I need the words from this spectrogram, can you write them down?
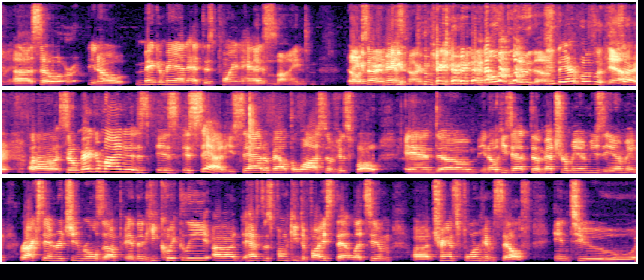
Oh, yeah. Uh, so you know, Mega Man at this point has. Combined. Oh, Mega sorry, Mega. an arm. Mega- They're both blue though. they are both blue. Yeah. Sorry. Uh, so Megamind is is is sad. He's sad about the loss of his foe, and um, you know he's at the Metro Man Museum, and Roxanne Ritchie rolls up, and then he quickly uh, has this funky device that lets him uh, transform himself into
